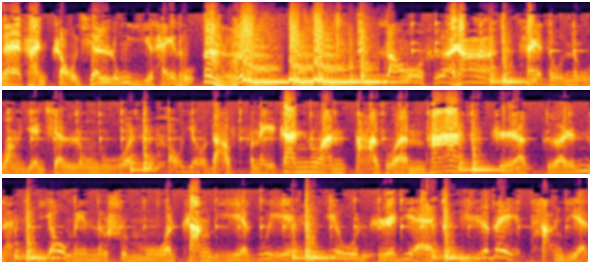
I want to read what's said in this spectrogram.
再看赵乾隆一抬头，嗯，老和尚抬头能望见乾隆主，好叫他府内辗转打算盘。这个人呢，姚眉那顺目，长得也贵，又只见预备汤间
